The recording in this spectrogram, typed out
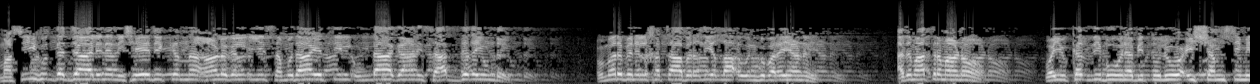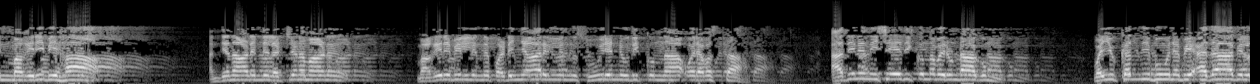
മസീഹുദ്ദജാലിനെ നിഷേധിക്കുന്ന ആളുകൾ ഈ സമുദായത്തിൽ ഉണ്ടാകാൻ സാധ്യതയുണ്ട്. ഉമർ ബിൻ അൽ ഖത്താബ് റളിയല്ലാഹു അൻഹു പറയാണ് അത് മാത്രമാണോ? അന്ത്യനാടിന്റെ ലക്ഷണമാണ് മകരിബിൽ നിന്ന് പടിഞ്ഞാറിൽ നിന്ന് സൂര്യൻ ഉദിക്കുന്ന ഒരവസ്ഥ. അതിനെ നിഷേധിക്കുന്നവരുണ്ടാകും. അദാബിൽ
